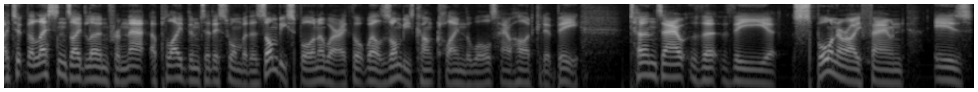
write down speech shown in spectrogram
I took the lessons I'd learned from that, applied them to this one with a zombie spawner, where I thought, well, zombies can't climb the walls. How hard could it be? Turns out that the spawner I found is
